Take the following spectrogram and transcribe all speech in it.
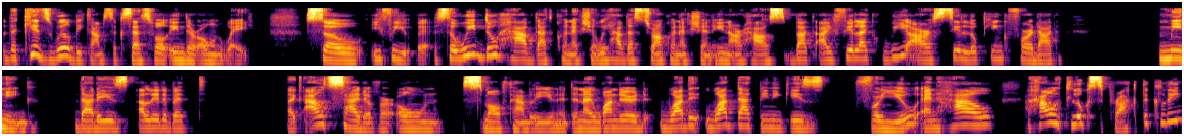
the kids will become successful in their own way. So if we so we do have that connection. We have that strong connection in our house but i feel like we are still looking for that meaning that is a little bit like outside of our own small family unit. And i wondered what it, what that meaning is for you and how how it looks practically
